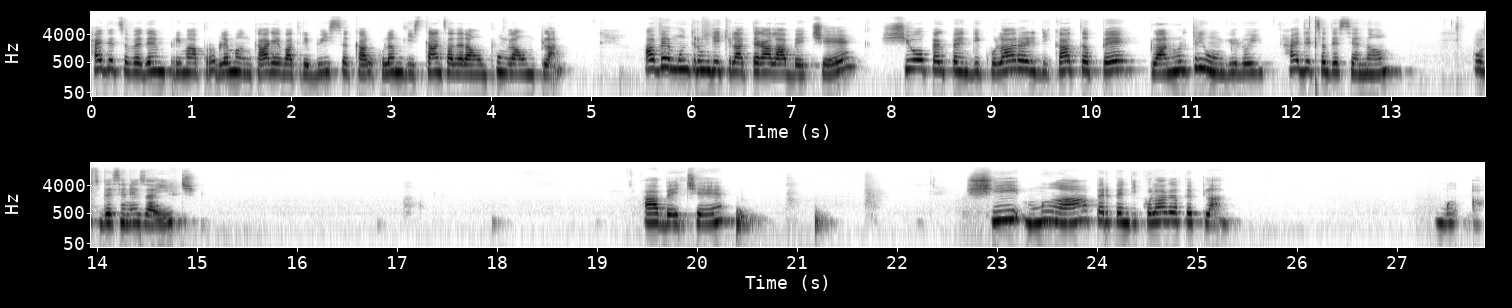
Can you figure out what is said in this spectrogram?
Haideți să vedem prima problemă în care va trebui să calculăm distanța de la un punct la un plan. Avem un triunghi echilateral ABC și o perpendiculară ridicată pe planul triunghiului. Haideți să desenăm. O să desenez aici. ABC și MA perpendiculară pe plan. MA.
